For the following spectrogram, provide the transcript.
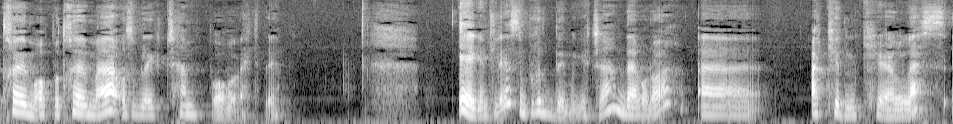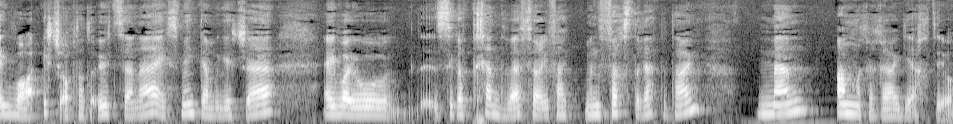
traume oppå traume, og så ble jeg kjempeovervektig. Egentlig så brydde jeg meg ikke der og da. I couldn't care less. Jeg var ikke opptatt av utseendet. Jeg sminka meg ikke. Jeg var jo sikkert 30 før jeg fikk min første rettetang. Men andre reagerte jo.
